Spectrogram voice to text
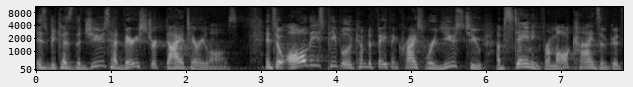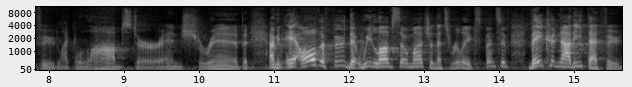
is because the Jews had very strict dietary laws. And so, all these people who come to faith in Christ were used to abstaining from all kinds of good food, like lobster and shrimp. And, I mean, eh, all the food that we love so much and that's really expensive, they could not eat that food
